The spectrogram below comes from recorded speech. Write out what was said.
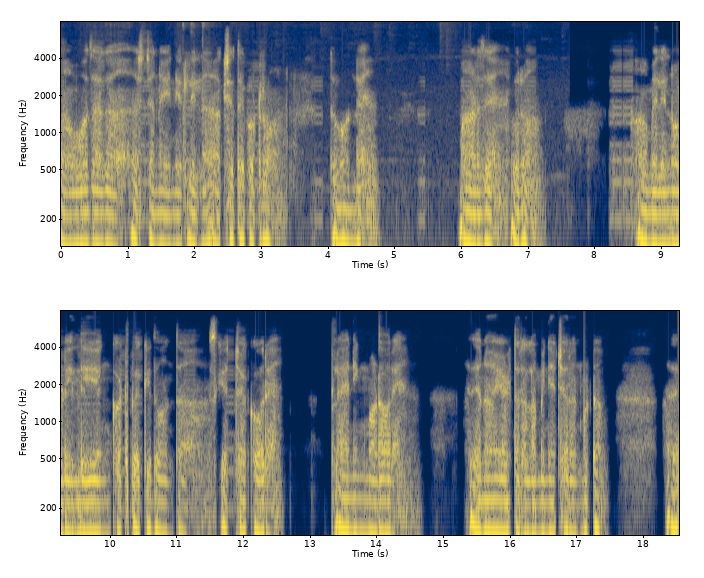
ನಾವು ಹೋದಾಗ ಅಷ್ಟು ಜನ ಏನಿರಲಿಲ್ಲ, ಅಕ್ಷತೆ ಕೊಟ್ಟರು ತಗೊಂಡೆ. ಮಾಡಿದೆ ಇವರು. ಆಮೇಲೆ ನೋಡಿ ಇಲ್ಲಿ ಹೆಂಗೆ ಕಟ್ಟಬೇಕಿದು ಅಂತ ಸ್ಕೆಚ್ ಹಾಕೋರೆ ಪ್ಲ್ಯಾನಿಂಗ್ ಮಾಡೋರೆ ಅದೇನೋ ಹೇಳ್ತಾರಲ್ಲ ಮಿನಿಯೇಚರ್ ಅಂದ್ಬಿಟ್ಟು. ಅದೇ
